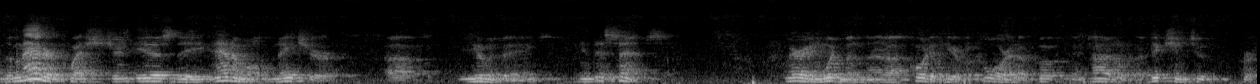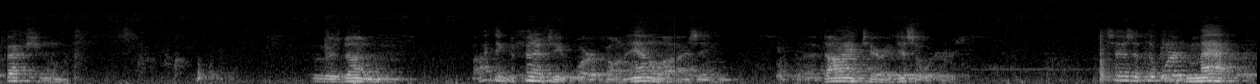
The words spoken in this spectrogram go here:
The matter question is the animal nature of human beings in this sense. Marion Woodman, uh, quoted here before in a book entitled Addiction to Perfection, who has done, I think, definitive work on analyzing dietary disorders, it says that the word matter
